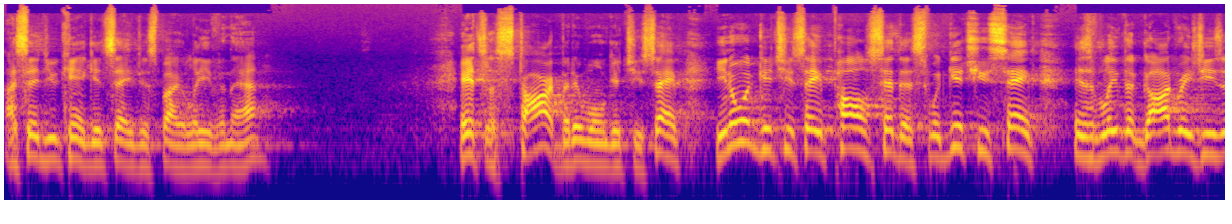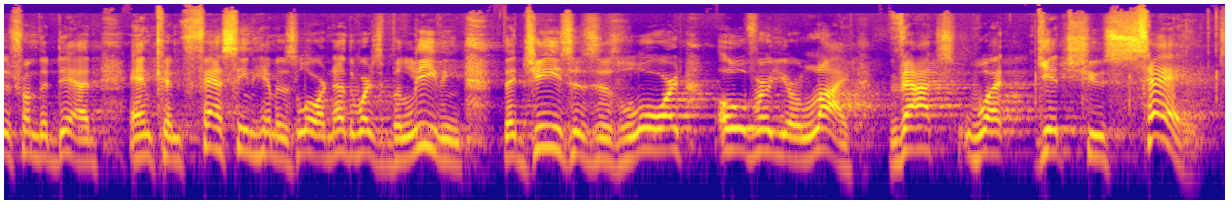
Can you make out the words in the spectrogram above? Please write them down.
I said you can't get saved just by believing that. It's a start, but it won't get you saved. You know what gets you saved? Paul said this what gets you saved is to believe that God raised Jesus from the dead and confessing him as Lord. In other words, believing that Jesus is Lord over your life. That's what gets you saved.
